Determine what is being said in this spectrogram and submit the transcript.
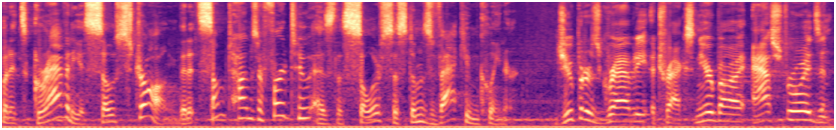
but its gravity is so strong that it's sometimes referred to as the solar system's vacuum cleaner. Jupiter's gravity attracts nearby asteroids and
